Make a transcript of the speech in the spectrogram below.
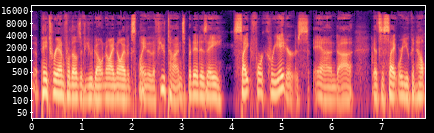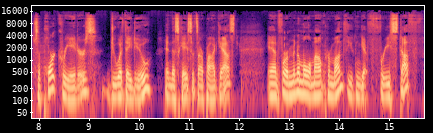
Patreon, for those of you who don't know, I know I've explained it a few times, but it is a site for creators. And uh, it's a site where you can help support creators do what they do. In this case, it's our podcast. And for a minimal amount per month, you can get free stuff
